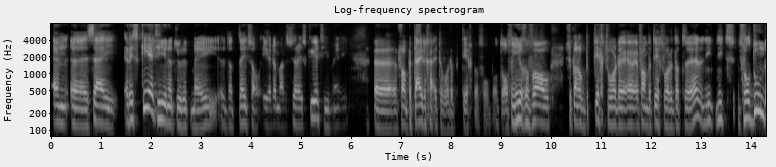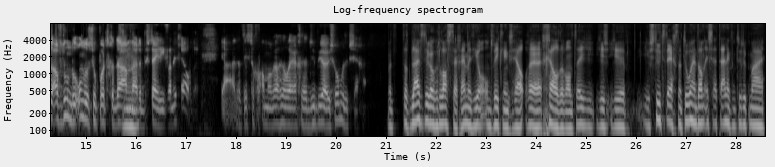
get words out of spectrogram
En eh, zij riskeert hier natuurlijk mee, eh, dat deed ze al eerder, maar ze riskeert hiermee eh, van partijdigheid te worden beticht bijvoorbeeld. Of in ieder geval, ze kan ook beticht worden, eh, ervan beticht worden dat er niet, niet voldoende afdoende onderzoek wordt gedaan Mhm. naar de besteding van die gelden. Ja, dat is toch allemaal wel heel erg eh, dubieus, hoor, moet ik zeggen. Maar dat blijft natuurlijk ook lastig hè, met die ontwikkelingsgelden. Want hè, je, je, je, stuurt het echt naartoe en dan is uiteindelijk natuurlijk maar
